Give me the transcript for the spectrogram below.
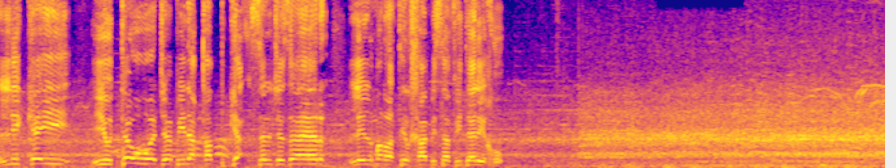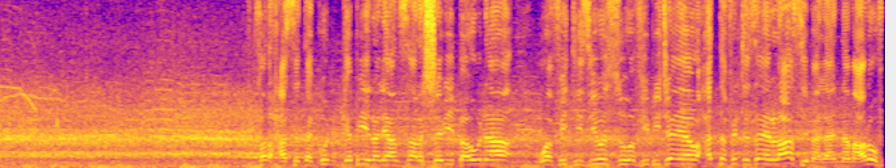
لكي يتوج بلقب كأس الجزائر للمرة الخامسة في تاريخه. فرحة ستكون كبيرة لأنصار الشبيبة هنا وفي تيزيوز وفي بجاية وحتى في الجزائر العاصمة لأن معروف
